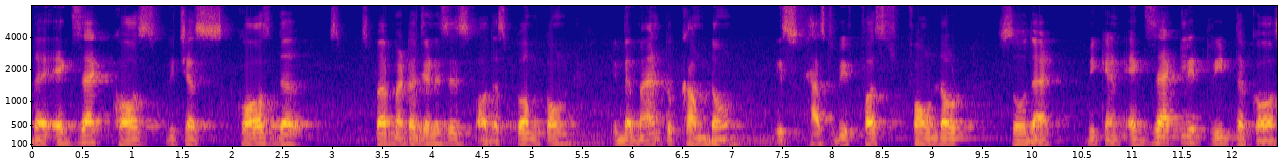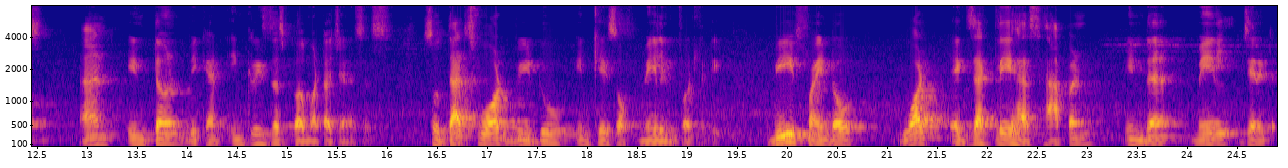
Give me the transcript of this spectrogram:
the exact cause which has caused the spermatogenesis or the sperm count in the man to come down is has to be first found out so that we can exactly treat the cause and in turn we can increase the spermatogenesis. So that's what we do in case of male infertility. We find out what exactly has happened in the male genital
